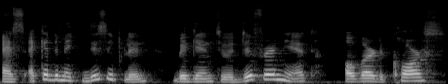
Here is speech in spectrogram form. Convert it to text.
As academic discipline began to differentiate over the course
